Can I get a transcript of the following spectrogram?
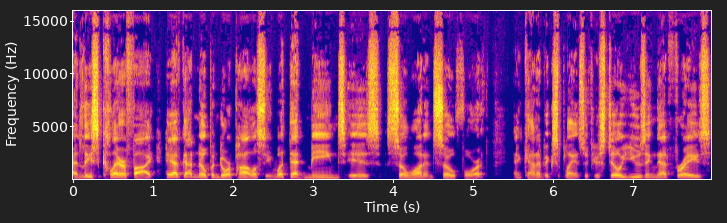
at least clarify, hey, I've got an open door policy. What that means is so on and so forth and kind of explain. So if you're still using that phrase,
